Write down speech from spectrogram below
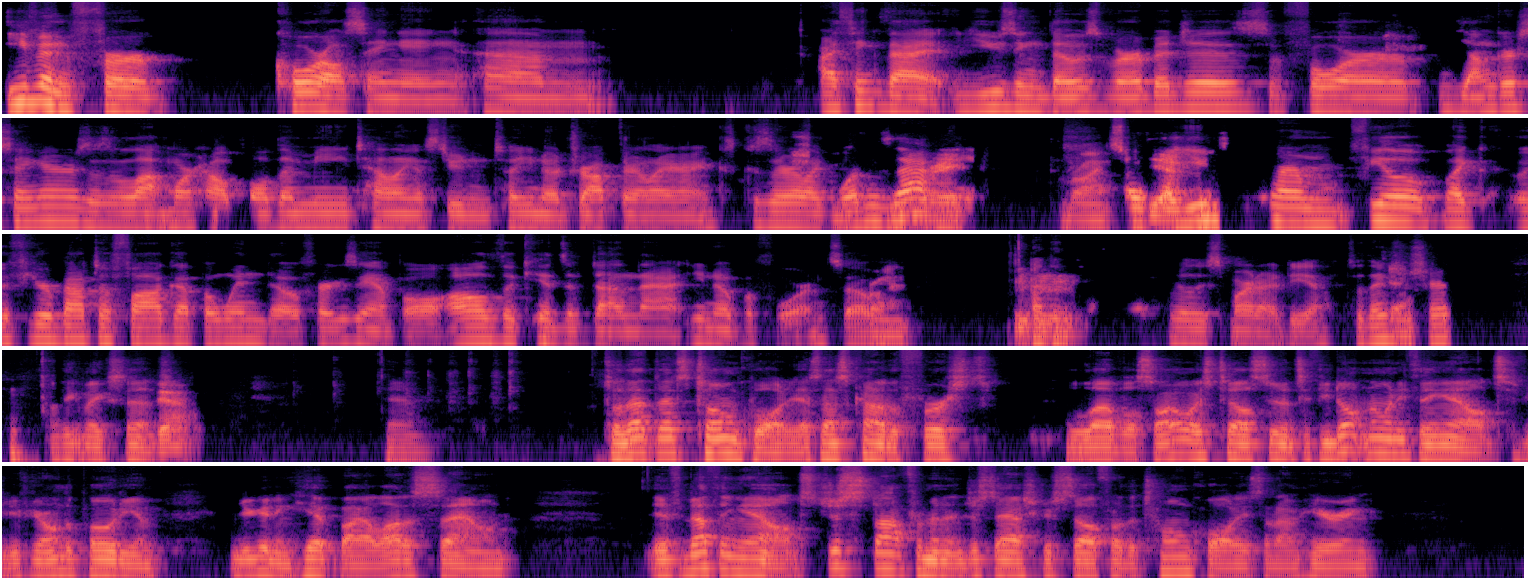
even for choral singing, um, I think that using those verbiages for younger singers is a lot more helpful than me telling a student to you know drop their larynx because they're like, what does that right. mean? Right. So yeah. I use the term feel like if you're about to fog up a window, for example, all the kids have done that, you know, before. And so right. I mm-hmm. think really smart idea. So thanks yeah. for sharing. I think it makes sense. Yeah. Yeah. So that that's tone quality. That's that's kind of the first level. So I always tell students if you don't know anything else, if you're on the podium and you're getting hit by a lot of sound, if nothing else, just stop for a minute and just ask yourself: Are the tone qualities that I'm hearing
